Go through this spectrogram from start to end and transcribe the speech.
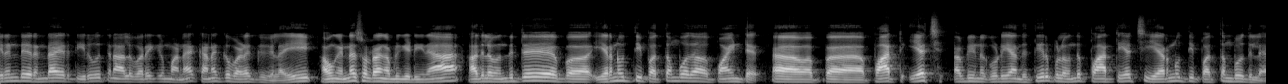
இரண்டு ரெண்டாயிரத்தி இருபத்தி நாலு வரைக்குமான கணக்கு வழக்குகளை அவங்க என்ன சொல்கிறாங்க அப்படின்னு கேட்டிங்கன்னா அதில் வந்துட்டு இப்போ இரநூத்தி பத்தொம்போதாவது பாயிண்ட்டு பார்ட் ஹெச் அப்படின்னு கூடிய அந்த தீர்ப்பில் வந்து பார்ட் ஹெச் இரநூத்தி பத்தொம்போதில்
